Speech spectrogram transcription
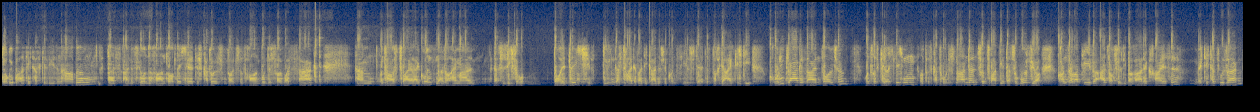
darüber, als ich das gelesen habe, dass eine führende Verantwortliche des katholischen Deutschen Frauenbundes so was sagt. Ähm, und zwar aus zweierlei Gründen. Also einmal, dass sie sich so deutlich gegen das Zweite Vatikanische Konzil stellt, das doch ja eigentlich die Grundlage sein sollte unseres kirchlichen, unseres katholischen Handelns. Und zwar gilt das sowohl für konservative als auch für liberale Kreise, möchte ich dazu sagen.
